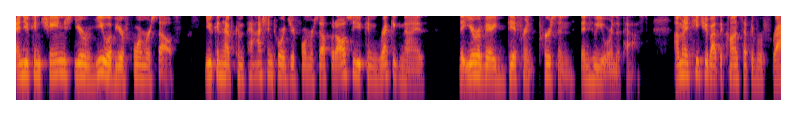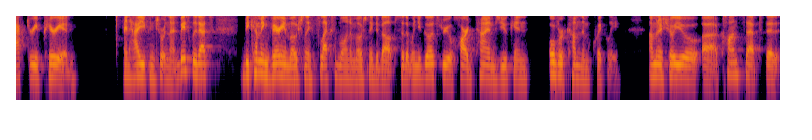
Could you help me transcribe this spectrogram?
and you can change your view of your former self. You can have compassion towards your former self, but also you can recognize that you're a very different person than who you were in the past. I'm going to teach you about the concept of refractory period and how you can shorten that. And basically, that's becoming very emotionally flexible and emotionally developed so that when you go through hard times, you can overcome them quickly. I'm going to show you a concept that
